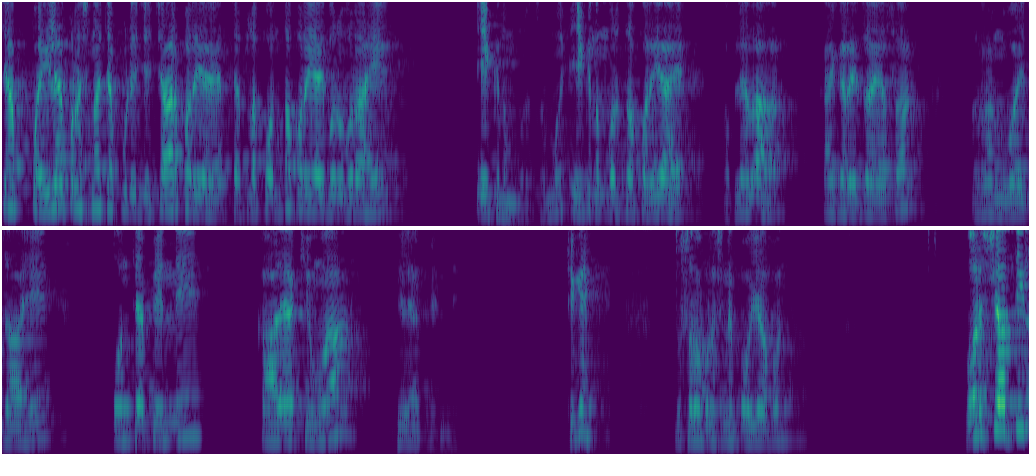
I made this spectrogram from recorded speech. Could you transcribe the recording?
त्या पहिल्या प्रश्नाच्या पुढे जे चार पर्याय आहेत त्यातला कोणता पर्याय बरोबर आहे? एक नंबरचा. मग एक नंबरचा पर्याय आपल्याला काय करायचा आहे? असा रंगवायचा आहे. कोणत्या पेनने काळ्या किंवा निळ्या पेनने. ठीक आहे? दुसरा प्रश्न पाहूया आपण. वर्षातील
